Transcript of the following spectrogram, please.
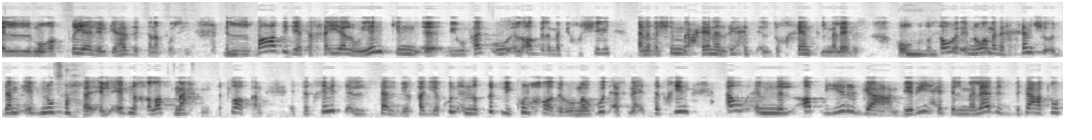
المغطية للجهاز التنفسي. البعض بيتخيل ويمكن آه، بيفاجئوا الأب لما بيخش لي أنا بشم أحيانا ريحة الدخان في الملابس. هو متصور إن هو ما دخنش قدام ابنه صح. فالابن خلاص محمي اطلاقا. التدخين السلبي قد يكون إن الطفل يكون حاضر وموجود أثناء التدخين أو إن الأب يرجع بريحة الملابس بتاعته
